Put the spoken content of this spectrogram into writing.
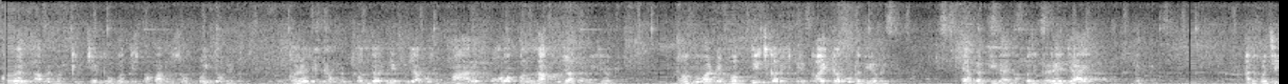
હવે તો આપણે નક્કી જ છે કે ઓગણત્રીસનો પાટોત્સવ તો ને ઘરે જઈને હું પંદર પૂજા કરું મારે પોણો કલાક પૂજા કરવી છે ભગવાનની ભક્તિ જ કરવી છે, બીજું કંઈ કરવું નથી હવે. એમ નક્કી થાય પછી ઘરે જાય. અને પછી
